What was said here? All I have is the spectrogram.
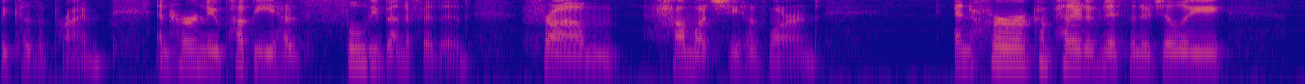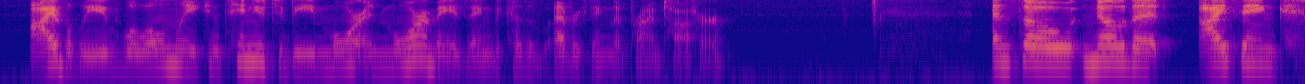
because of prime. And her new puppy has fully benefited from how much she has learned. And her competitiveness and agility, I believe, will only continue to be more and more amazing because of everything that Prime taught her. And so know that I think,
